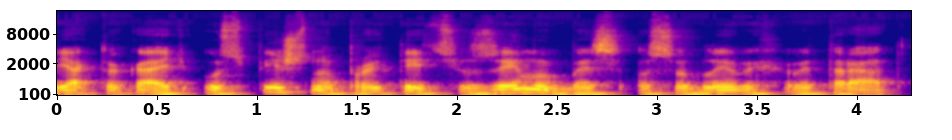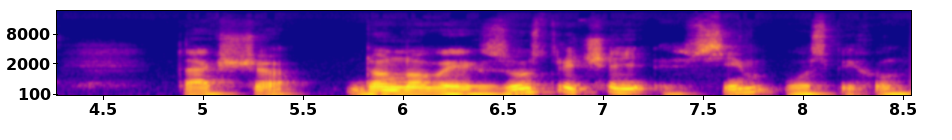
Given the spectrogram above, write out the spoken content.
як то кажуть, успішно пройти цю зиму без особливих витрат. Так що до нових зустрічей, всім успіху!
